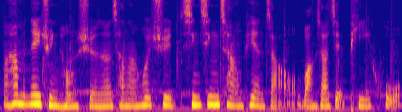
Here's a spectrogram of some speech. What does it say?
然后他们那群同学呢，常常会去星星唱片找王小姐批货。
